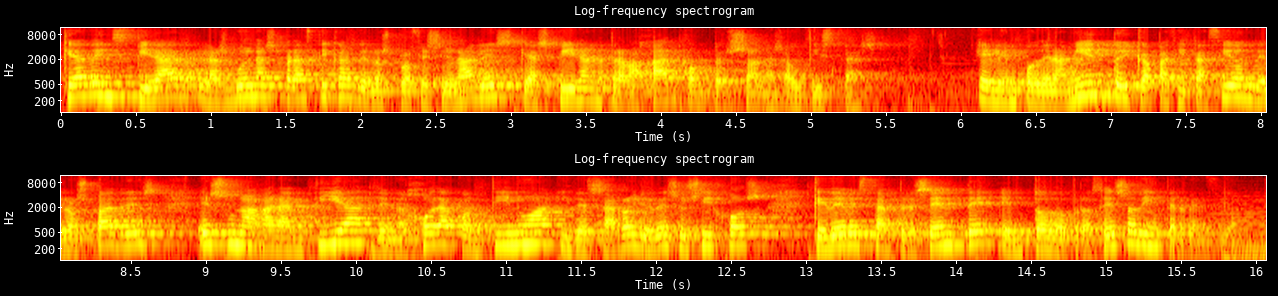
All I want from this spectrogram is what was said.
que ha de inspirar las buenas prácticas de los profesionales que aspiran a trabajar con personas autistas. El empoderamiento y capacitación de los padres es una garantía de mejora continua y desarrollo de sus hijos que debe estar presente en todo proceso de intervención.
